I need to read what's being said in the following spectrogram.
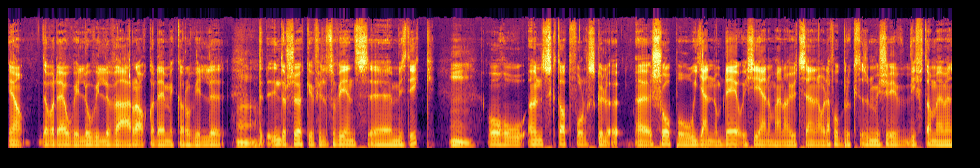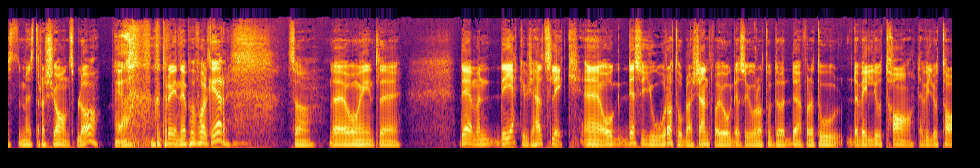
ja. Det var det hun ville. Hun ville være akademiker og ville Mm. undersøke filosofiens eh, mystikk. Mm. Og hun ønsket at folk skulle eh, se på henne gjennom det, og ikke gjennom hennes utseende. Og derfor brukte hun så mye vifta med menst- menstruasjonsblad. Ja. Trynet på folk her. Så det er jo egentlig det, men det gikk jo ikke helt slik. Eh, og det som gjorde at hun ble kjent, var jo også det som gjorde at hun døde. For at hun, det ville jo ta Det ville jo ta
